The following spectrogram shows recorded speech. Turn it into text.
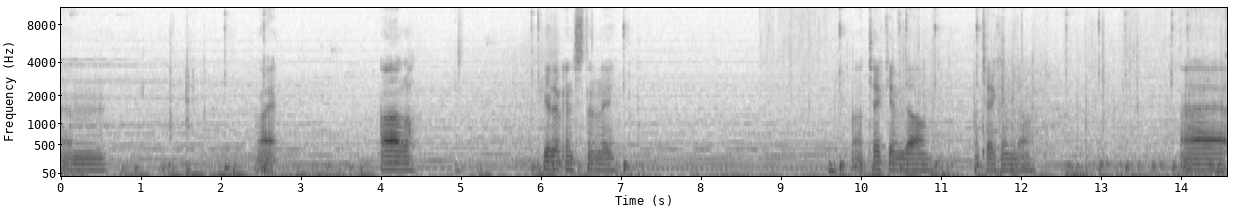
Um, right. I'll heal him instantly. I'll take him down. I'll take him down. Uh,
